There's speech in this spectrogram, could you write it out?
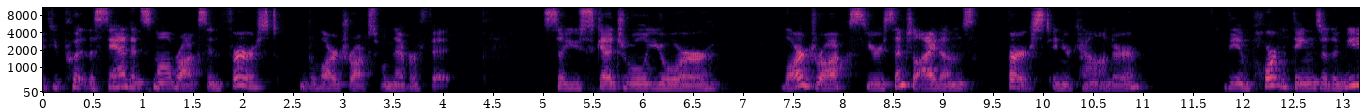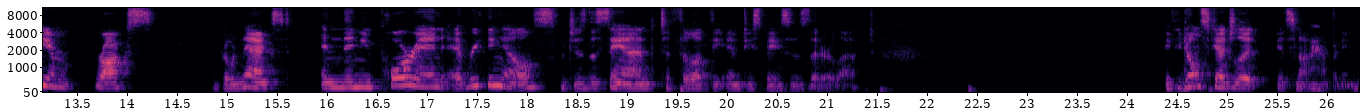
If you put the sand and small rocks in first, the large rocks will never fit. So you schedule your large rocks, your essential items, first in your calendar. The important things are the medium rocks go next, and then you pour in everything else, which is the sand, to fill up the empty spaces that are left. If you don't schedule it, it's not happening.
